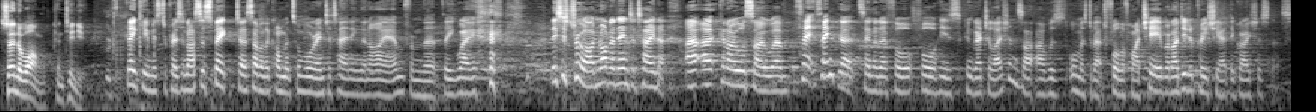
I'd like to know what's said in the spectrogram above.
Senator Wong, continue. Thank you, Mr President. I suspect uh, some of the comments were more entertaining than I am from the, the way. this is true. I'm not an entertainer. Uh, uh, can I also um, th thank the senator for, for his congratulations? I, I, was almost about to fall off my chair, but I did appreciate the graciousness.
